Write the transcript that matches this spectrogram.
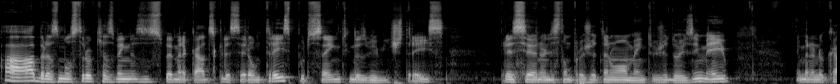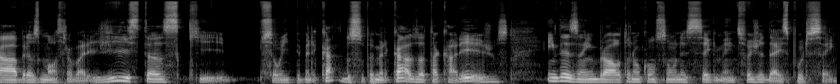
A Abras mostrou que as vendas dos supermercados cresceram 3% em 2023. Para esse ano eles estão projetando um aumento de 2,5%. Lembrando que a Abras mostra varejistas, que são hipermercados, supermercados, atacarejos. Em dezembro, a alta no consumo nesses segmentos foi de 10%.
